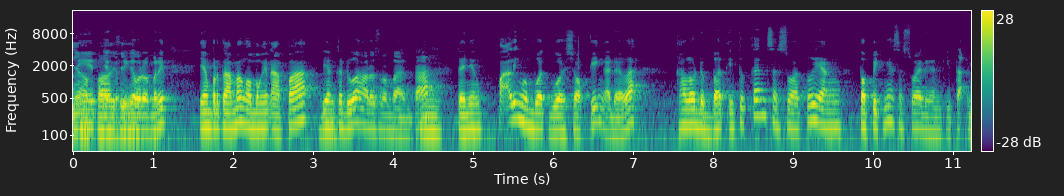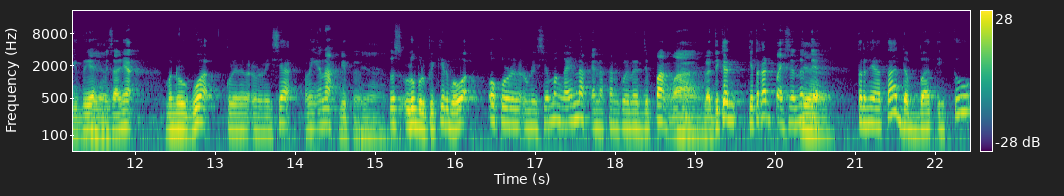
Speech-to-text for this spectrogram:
menit, apa, yang ketiga isinya berapa menit. Yang pertama ngomongin apa, yang kedua harus membantah Hmm. dan yang paling membuat gua shocking adalah kalau debat itu kan sesuatu yang topiknya sesuai dengan kita gitu ya. Iya. Misalnya menurut gua kuliner Indonesia paling enak gitu. Iya. Terus lu berpikir bahwa oh kuliner Indonesia mah nggak enak, enakan kuliner Jepang. Wah, berarti kan kita kan passionate Iya. ya. Ternyata debat itu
